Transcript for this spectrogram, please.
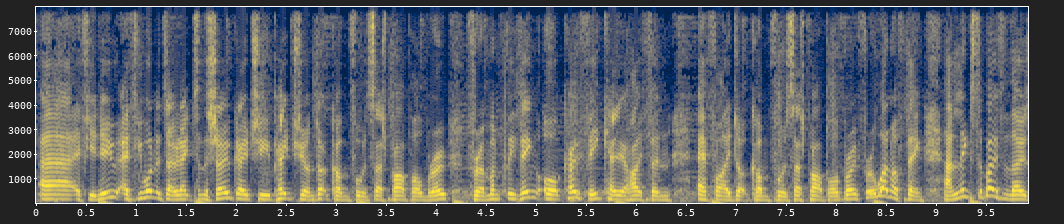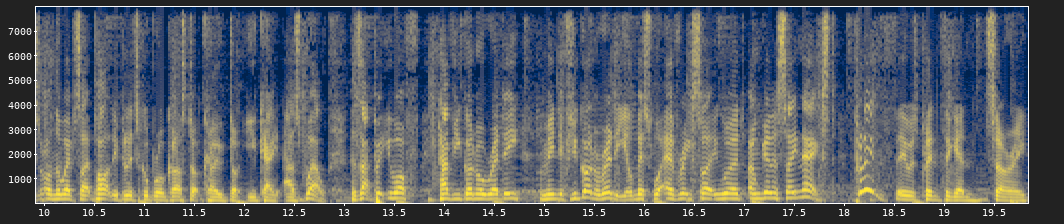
uh, if you're new, if you want to donate to the show, go to patreon.com forward slash parpolbro for a monthly thing, or Ko-fi, ko-fi.com forward slash parpolbro for a one off thing. And links to both of those are on the website partlypoliticalbroadcast.co.uk as well. Has that put you off? Have you gone already? I mean, if you've gone already, you'll miss whatever exciting word I'm going to say next. Plinth! It was Plinth again. Sorry.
